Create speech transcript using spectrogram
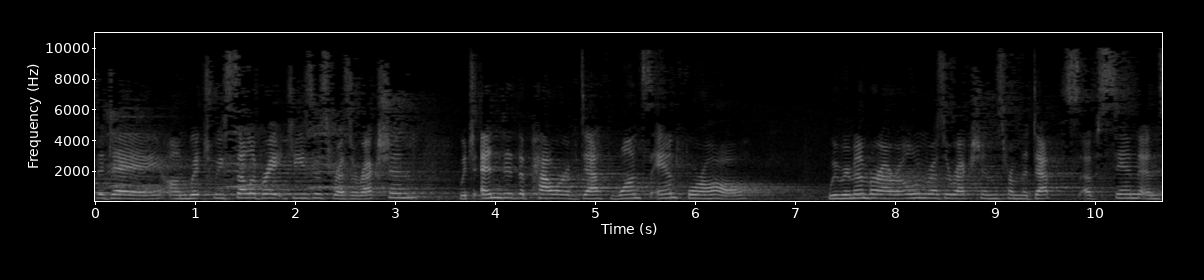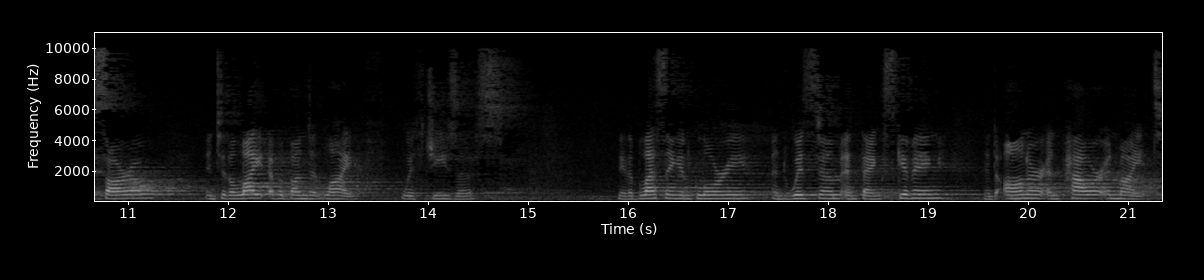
the day on which we celebrate Jesus' resurrection, which ended the power of death once and for all, we remember our own resurrections from the depths of sin and sorrow into the light of abundant life with Jesus. May the blessing and glory and wisdom and thanksgiving and honor and power and might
